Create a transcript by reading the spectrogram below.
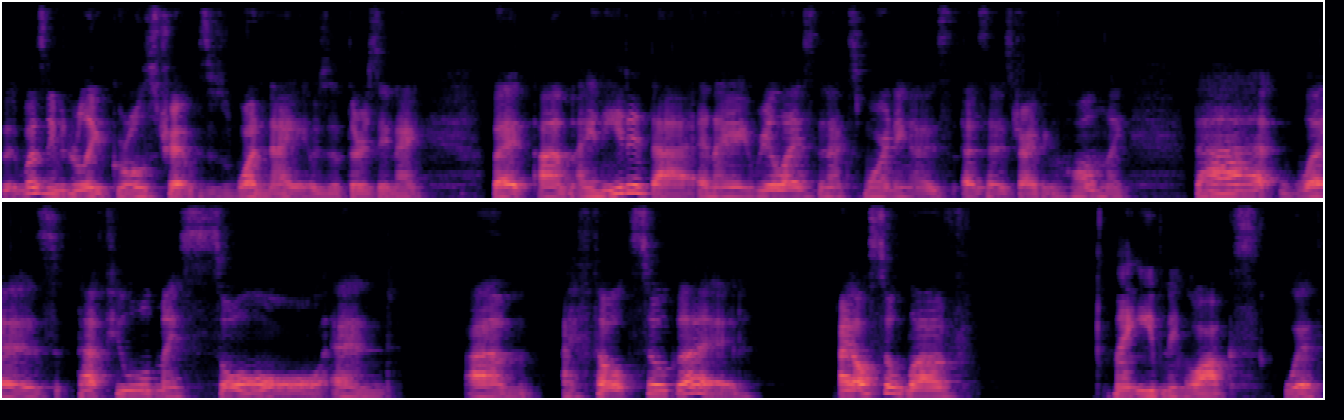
it wasn't even really a girls trip because it was one night it was a thursday night. But um, i needed that and i realized the next morning as, as i was driving home like that was that fueled my soul and um, i felt so good. I also love my evening walks with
